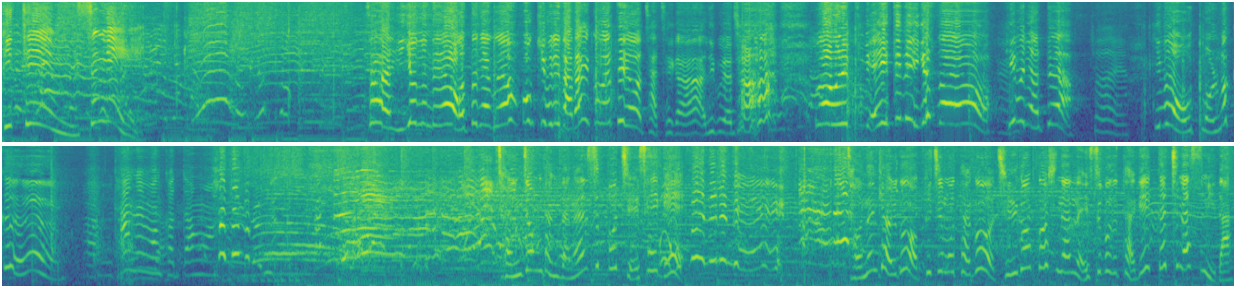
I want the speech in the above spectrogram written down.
B팀 승리. 자 이겼는데요 어떠냐고요? 어 기분이 날아갈 것 같아요 자 제가 아니고요 자 와, 우리 A팀이 이겼어요 기분이 어때요? 좋아요. 기분 어, 얼마큼? 하는 만큼 땀만. 정정당당한 스포츠의 세계 하는데 저는 결국 업히지 못하고 즐겁고 신나는 S보드 타기 끝이 났습니다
